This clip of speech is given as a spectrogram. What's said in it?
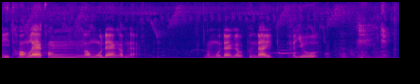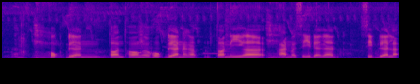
นี่ท้องแรกของน้องหมูแดงครับเนี่ยน้องหมูแดงก็เพิ่งได้อายุ หกเดือนตอนท้องก็หกเดือนนะครับ ตอนนี้ก็ผ่านมาสี่เดือนก็สิบเดือนละ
